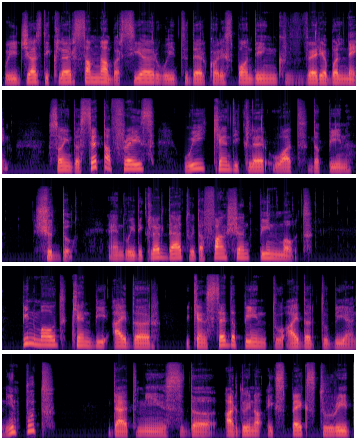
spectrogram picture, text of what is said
We just declare some numbers here with their corresponding variable name. So in the setup phrase, we can declare what the pin should do. And we declare that with a function pin mode. Pin mode can be either, we can set the pin to either to be an input, that means the Arduino expects to read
